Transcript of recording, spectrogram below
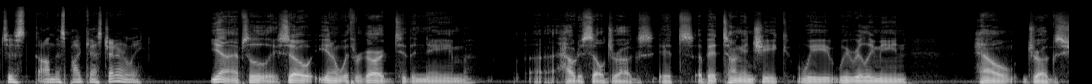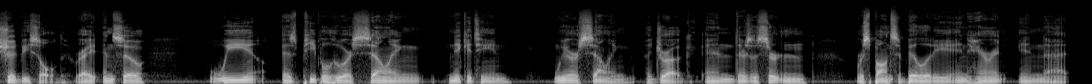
just on this podcast generally. Yeah, absolutely. So, you know, with regard to the name, uh, how to sell drugs, it's a bit tongue in cheek. We we really mean how drugs should be sold, right? And so, we as people who are selling nicotine, we are selling a drug, and there's a certain responsibility inherent in that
